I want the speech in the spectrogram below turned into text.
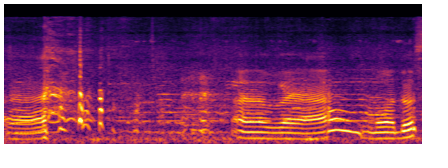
Ah. ano ba yan? Modus?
